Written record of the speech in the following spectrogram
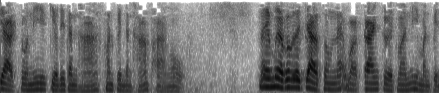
อยากตัวนี้เกี่ยวด้วยตัณหา มันเป็นตัณหาผ่าโง่ในเมื่อพระพุทธเจ้าทรงแนะว่าการเกิดมานี่มันเป็น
